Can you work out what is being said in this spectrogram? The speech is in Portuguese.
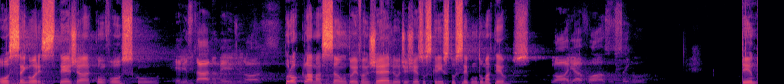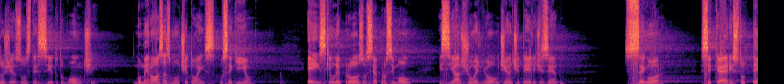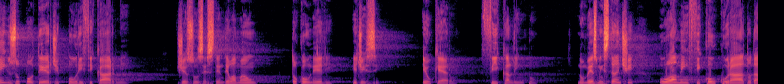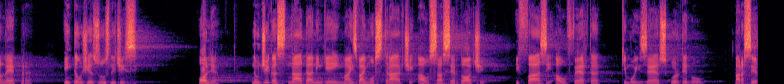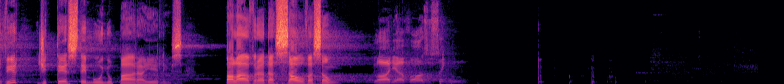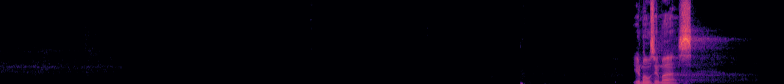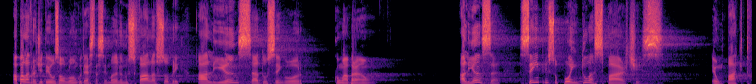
O Senhor esteja convosco. Ele está no meio de nós. Proclamação do Evangelho de Jesus Cristo segundo Mateus. Glória a vós, o Senhor. Tendo Jesus descido do monte, numerosas multidões o seguiam. Eis que um leproso se aproximou e se ajoelhou diante dele, dizendo, Senhor, se queres, tu tens o poder de purificar-me. Jesus estendeu a mão, tocou nele e disse, Eu quero, fica limpo. No mesmo instante, o homem ficou curado da lepra. Então Jesus lhe disse, Olha, não digas nada a ninguém, mas vai mostrar-te ao sacerdote e faze a oferta que Moisés ordenou, para servir de testemunho para eles. Palavra da salvação. Glória a vós, Senhor. Irmãos e irmãs, a palavra de Deus ao longo desta semana nos fala sobre a aliança do Senhor com Abraão. Aliança sempre supõe duas partes. É um pacto.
